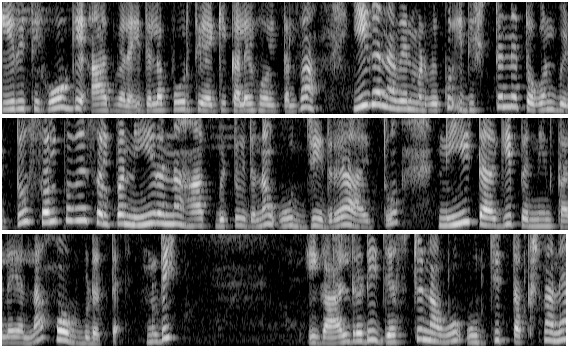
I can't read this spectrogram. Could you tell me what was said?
ಈ ರೀತಿ ಹೋಗಿ ಆದಮೇಲೆ ಇದೆಲ್ಲ ಪೂರ್ತಿಯಾಗಿ ಕಲೆ ಹೋಯ್ತಲ್ವಾ? ಈಗ ನಾವೇನು ಮಾಡಬೇಕು? ಇದಿಷ್ಟನ್ನೇ ತೊಗೊಂಡ್ಬಿಟ್ಟು ಸ್ವಲ್ಪವೇ ಸ್ವಲ್ಪ ನೀರನ್ನು ಹಾಕಿಬಿಟ್ಟು ಇದನ್ನು ಉಜ್ಜಿದ್ರೆ ಆಯಿತು. ನೀಟಾಗಿ ಪೆನ್ನಿನ ಕಲೆ ಎಲ್ಲ ಹೋಗ್ಬಿಡುತ್ತೆ. ನೋಡಿ. ಈಗ ಆಲ್ರೆಡಿ ಜಸ್ಟ್ ನಾವು ಉಜ್ಜಿದ ತಕ್ಷಣವೇ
